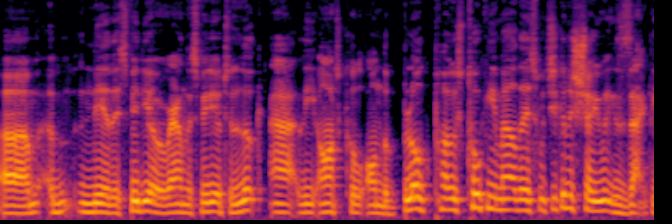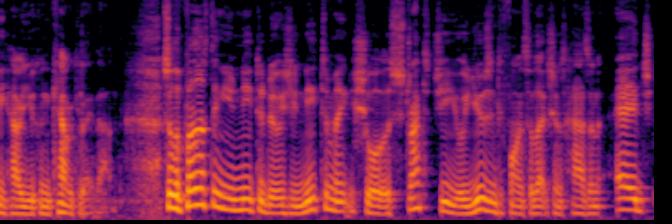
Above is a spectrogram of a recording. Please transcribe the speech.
um, near this video, around this video, to look at the article on the blog post talking about this, which is going to show you exactly how you can calculate that. So the first thing you need to do is you need to make sure the strategy you're using to find selections has an edge,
